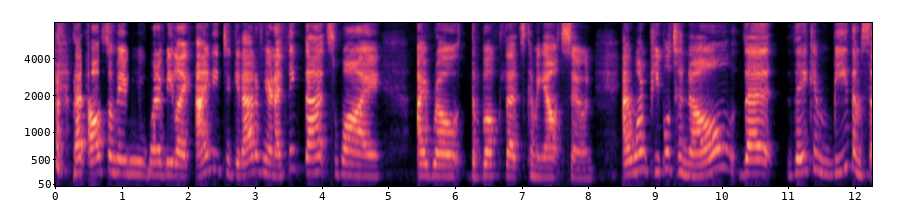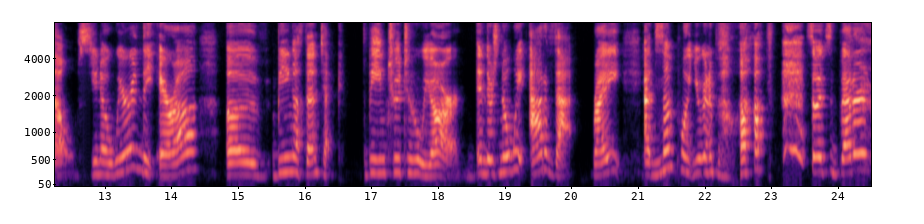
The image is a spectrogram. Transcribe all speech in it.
that also made me want to be like, I need to get out of here. And I think that's why I wrote the book that's coming out soon. I want people to know that they can be themselves. You know, we're in the era of being authentic, being true to who we are. And there's no way out of that right? At mm-hmm. some point, you're going to blow up. so it's better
